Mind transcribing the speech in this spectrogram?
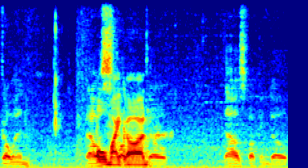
go in. That oh was Oh my God. Dope. That was fucking dope.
